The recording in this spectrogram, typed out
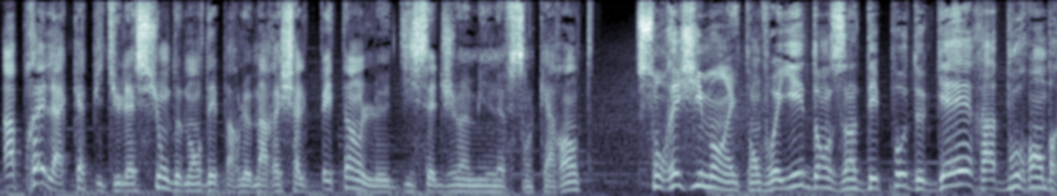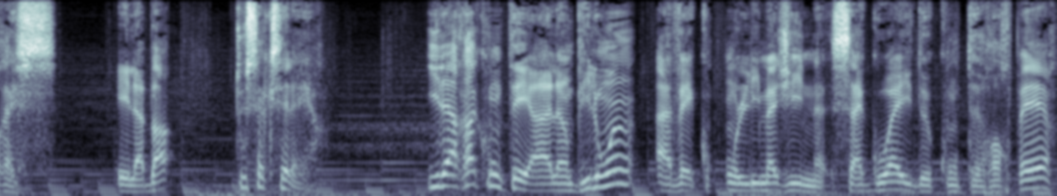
Après la capitulation demandée par le maréchal Pétain le 17 juin 1940, son régiment est envoyé dans un dépôt de guerre à Bourg-en-Bresse. Et là-bas, tout s'accélère. Il a raconté à Alain Biloin, avec, on l'imagine, sa gouaille de conteur hors pair,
